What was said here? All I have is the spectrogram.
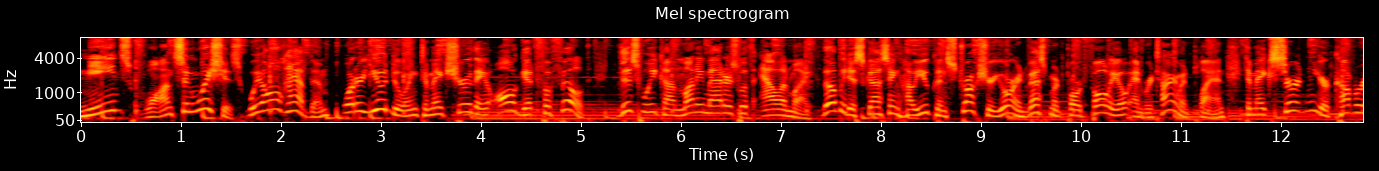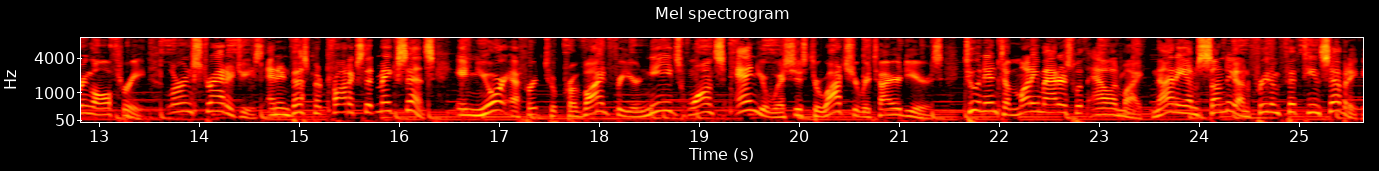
Needs, wants, and wishes. We all have them. What are you doing to make sure they all get fulfilled? This week on Money Matters with Alan Mike, they'll be discussing how you can structure your investment portfolio and retirement plan to make certain you're covering all three. Learn strategies and investment products that make sense in your effort to provide for your needs, wants, and your wishes throughout your retired years. Tune in to Money Matters with Alan Mike, 9 a.m. Sunday on Freedom 1570,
